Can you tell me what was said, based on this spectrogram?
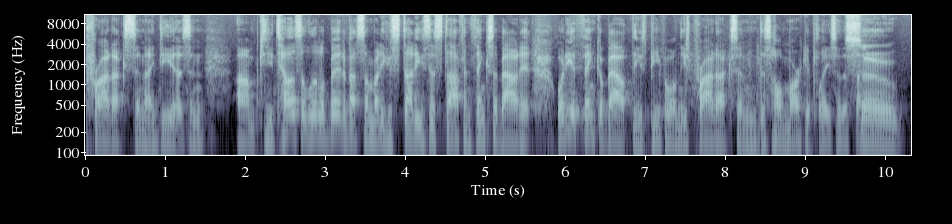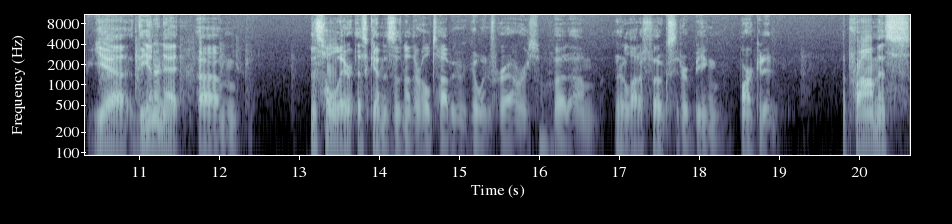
products and ideas. And um, can you tell us a little bit about somebody who studies this stuff and thinks about it? What do you think about these people and these products and this whole marketplace of this stuff? So yeah, the internet. Um, this whole area. Again, this is another whole topic we could go in for hours. But um, there are a lot of folks that are being marketed the promise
